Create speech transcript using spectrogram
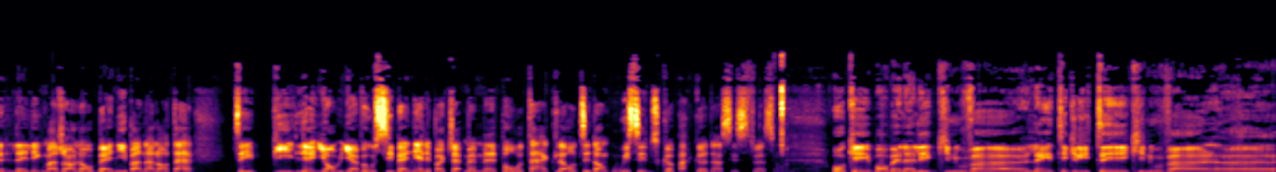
la Ligue majeure l'ont banni pendant longtemps. Puis là, il y avait aussi banni à l'époque Chapman, mais pas autant que l'autre. Donc oui, c'est du cas par cas dans ces situations-là. OK, bon, ben la Ligue qui nous vend euh, l'intégrité, qui nous vend euh,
